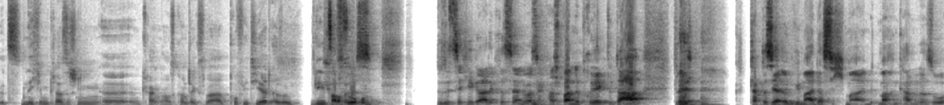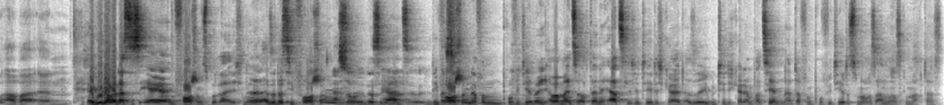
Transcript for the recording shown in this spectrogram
jetzt nicht im klassischen äh, Krankenhauskontext war, profitiert? Also geht es auch so rum? Du sitzt ja hier gerade, Christian, du hast ein paar spannende Projekte da. Vielleicht klappt das ja irgendwie mal, dass ich mal mitmachen kann oder so, aber. Ähm ja, gut, aber das ist eher ja im Forschungsbereich, ne? Also, dass die Forschung, so, äh, dass ja, die Forschung davon profitiert, mhm. aber meinst du auch deine ärztliche Tätigkeit, also die Tätigkeit am Patienten hat davon profitiert, dass du mal was anderes gemacht hast?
